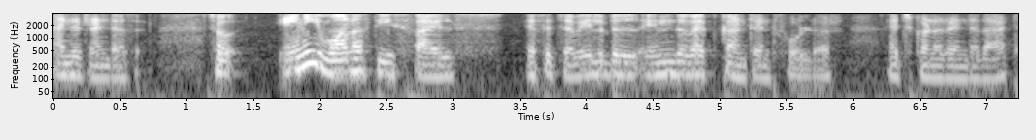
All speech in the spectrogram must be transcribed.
and it renders it. So any one of these files, if it's available in the web content folder, it's going to render that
